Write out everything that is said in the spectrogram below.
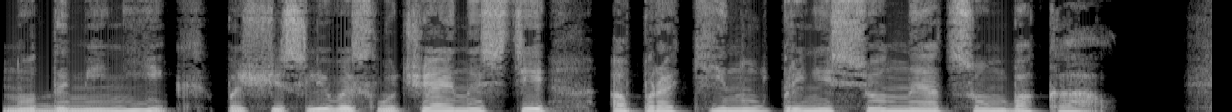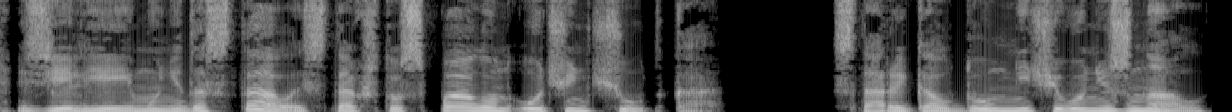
но Доминик, по счастливой случайности, опрокинул принесенный отцом бокал. Зелье ему не досталось, так что спал он очень чутко. Старый колдун ничего не знал,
